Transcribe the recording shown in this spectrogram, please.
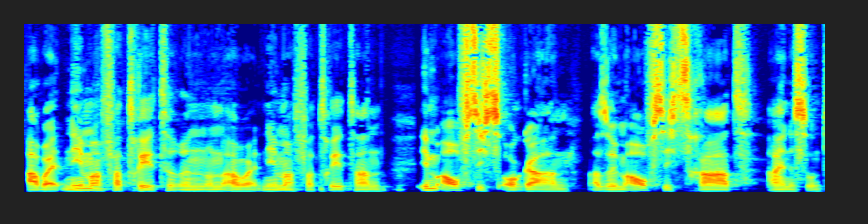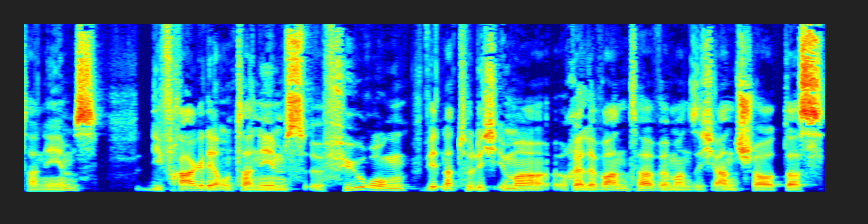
Arbeitnehmervertreterinnen und Arbeitnehmervertretern im Aufsichtsorgan, also im Aufsichtsrat eines Unternehmens. Die Frage der Unternehmensführung wird natürlich immer relevanter, wenn man sich anschaut, dass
